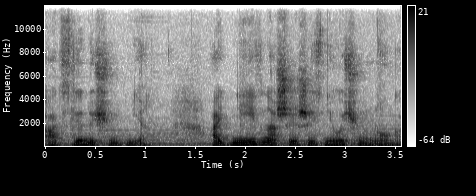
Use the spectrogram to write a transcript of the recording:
о следующем дне. А дней в нашей жизни очень много.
